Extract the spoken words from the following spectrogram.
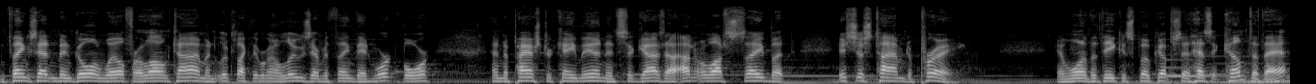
and things hadn't been going well for a long time and it looked like they were going to lose everything they'd worked for. And the pastor came in and said, Guys, I, I don't know what to say, but it's just time to pray. And one of the deacons spoke up and said, Has it come to that?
